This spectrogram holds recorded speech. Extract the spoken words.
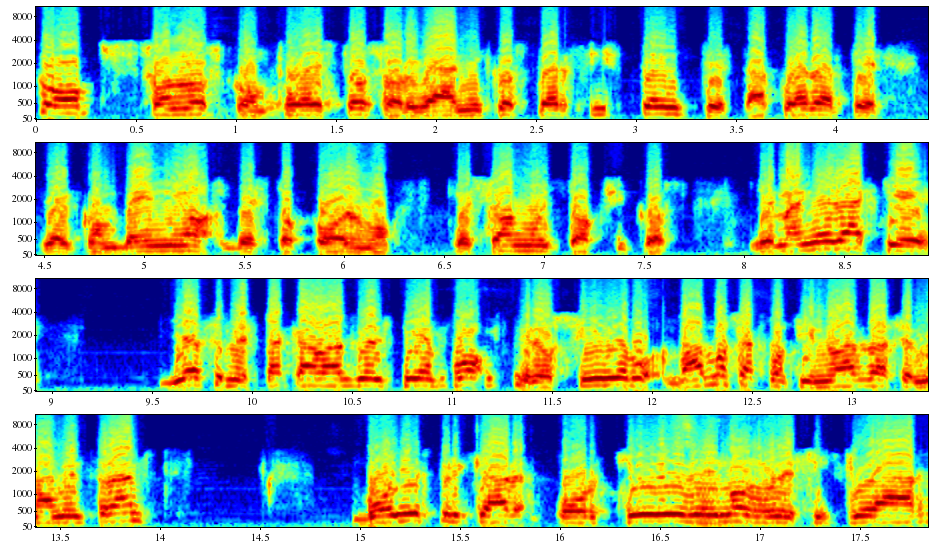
COPS son los compuestos orgánicos persistentes, acuérdate del convenio de Estocolmo, que son muy tóxicos. De manera que ya se me está acabando el tiempo, pero sí debo, vamos a continuar la semana entrante. Voy a explicar por qué debemos reciclar,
